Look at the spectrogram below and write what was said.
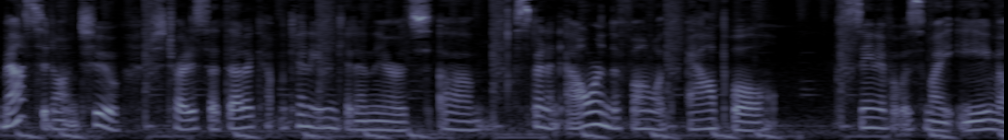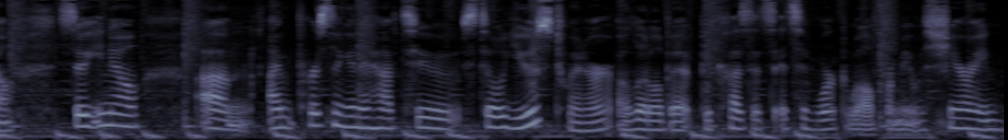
Mastodon, too. Just try to set that account. I can't even get in there. It's um, spent an hour on the phone with Apple seeing if it was my email. So, you know, um, I'm personally going to have to still use Twitter a little bit because it's it's worked well for me with sharing.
